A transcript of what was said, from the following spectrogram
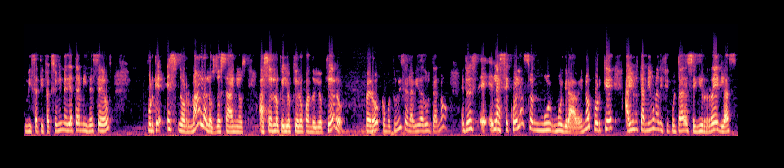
mi satisfacción inmediata de mis deseos porque es normal a los dos años hacer lo que yo quiero cuando yo quiero, pero como tú dices, la vida adulta no. Entonces, eh, eh, las secuelas son muy, muy graves, ¿no? Porque hay también una dificultad de seguir reglas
